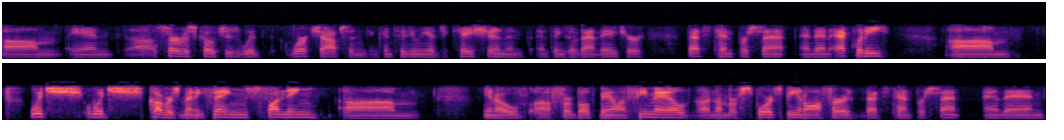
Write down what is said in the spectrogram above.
um, and uh, service coaches with workshops and continuing education and, and things of that nature that's 10%. And then equity, um, which which covers many things, funding, um, you know, uh, for both male and female, a number of sports being offered, that's 10%. And then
